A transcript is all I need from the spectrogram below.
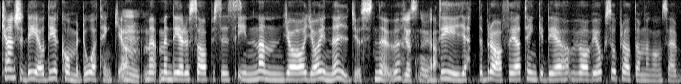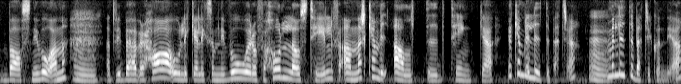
kanske det och det kommer då tänker jag. Mm. Men, men det du sa precis innan, ja, jag är nöjd just nu. just nu ja. Det är jättebra för jag tänker det var vi också pratat om någon gång så här basnivån. Mm, Att vi behöver ha olika liksom, nivåer att förhålla oss till för annars kan vi alltid tänka jag kan bli lite bättre. mm, Men lite bättre kunde jag.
